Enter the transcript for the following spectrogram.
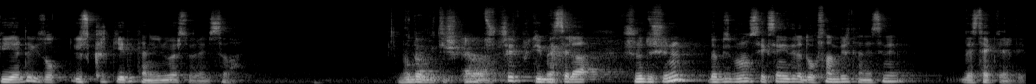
bir yerde 130 147 tane üniversite öğrencisi var. Bu da müthiş bir evet. Çünkü mesela şunu düşünün ve biz bunun 87 ile 91 tanesini destek verdik.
